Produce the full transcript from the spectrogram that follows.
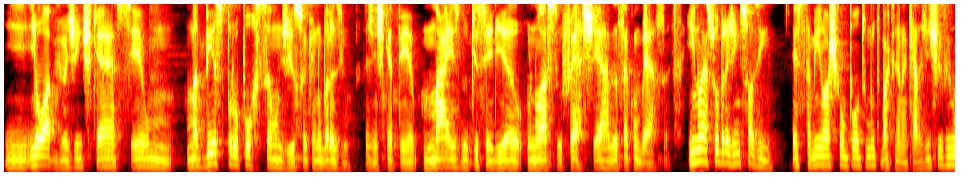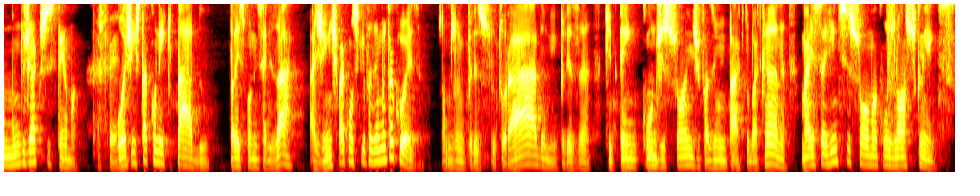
E, e óbvio, a gente quer ser um, uma desproporção disso aqui no Brasil. A gente quer ter mais do que seria o nosso fair share dessa conversa. E não é sobre a gente sozinho. Esse também eu acho que é um ponto muito bacana, cara. A gente vive num mundo de ecossistema. Perfeito. Hoje a gente está conectado para exponencializar, a gente vai conseguir fazer muita coisa. Somos uma empresa estruturada, uma empresa que tem condições de fazer um impacto bacana, mas se a gente se soma com os nossos clientes,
